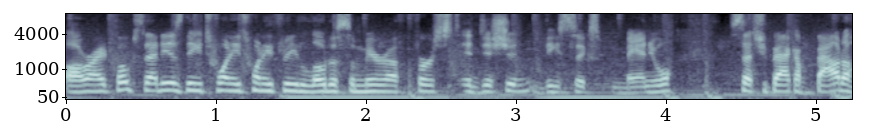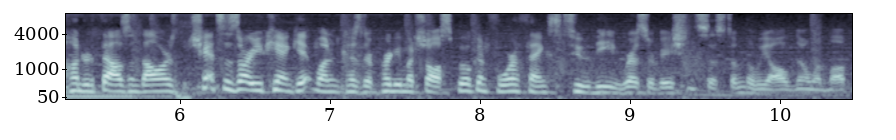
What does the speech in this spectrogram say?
All right, folks, that is the 2023 Lotus Emira First Edition V6 manual. Sets you back about $100,000, but chances are you can't get one because they're pretty much all spoken for thanks to the reservation system that we all know and love.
